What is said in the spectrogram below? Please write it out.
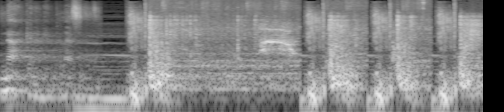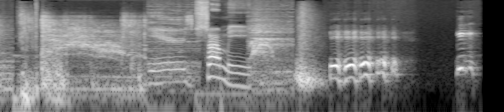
it's not gonna be pleasant. Here's Sammy.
